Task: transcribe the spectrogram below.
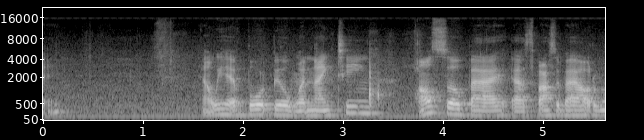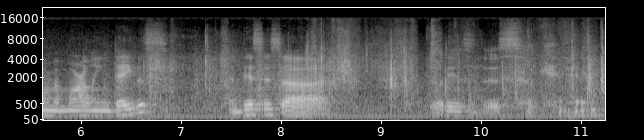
Okay. We have Board Bill 119, also by, uh, sponsored by Alderwoman Marlene Davis. And this is, uh, what is this? Okay.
